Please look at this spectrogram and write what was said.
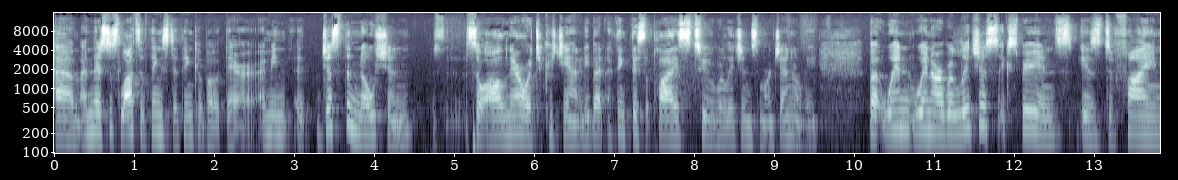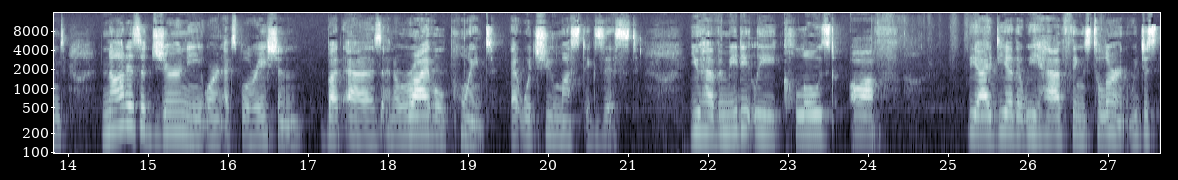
Um, and there's just lots of things to think about there. I mean, uh, just the notion. So I'll narrow it to Christianity, but I think this applies to religions more generally but when, when our religious experience is defined not as a journey or an exploration, but as an arrival point at which you must exist, you have immediately closed off the idea that we have things to learn. We just,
